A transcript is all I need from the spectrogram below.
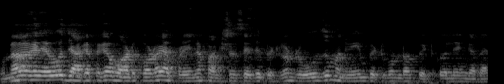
ఉన్న నగలేవో జాగ్రత్తగా వాడుకోవడం ఎప్పుడైనా ఫంక్షన్స్ అయితే పెట్టుకోవడం. రోజు మనం ఏం పెట్టుకుంటాం? పెట్టుకోలేం కదా.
